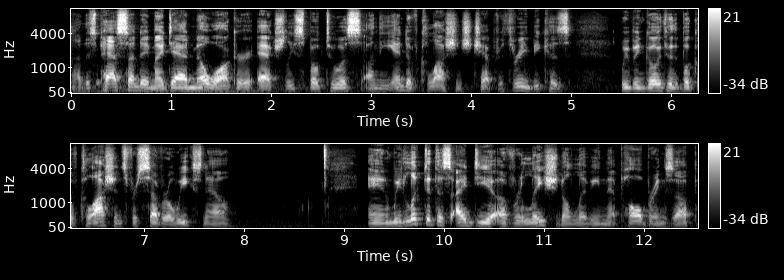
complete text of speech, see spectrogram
Uh, this past Sunday, my dad, Mel Walker, actually spoke to us on the end of Colossians chapter 3 because we've been going through the book of Colossians for several weeks now. And we looked at this idea of relational living that Paul brings up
